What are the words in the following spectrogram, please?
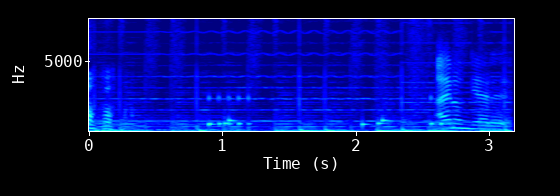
I don't get it.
